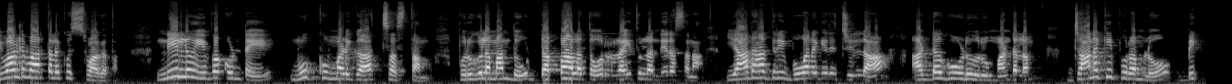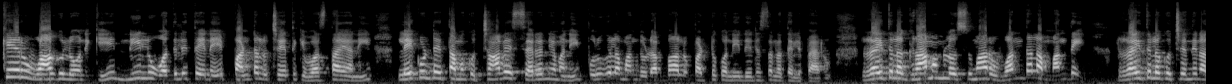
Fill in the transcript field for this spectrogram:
ఇవాళ వార్తలకు స్వాగతం. నీళ్ళు ఇవ్వకుంటే మూక్కుమ్మడిగా చస్తాం. పురుగుల మందు డబ్బాలతో రైతుల నిరసన. యాదాద్రి భువనగిరి జిల్లా అడ్డగూడూరు మండలం జానకీపురంలో బిక్కేరు వాగులోనికి నీళ్ళు వదిలితేనే పంటలు చేతికి వస్తాయని లేకుంటే తమకు చావే శరణ్యమని పురుగుల మందు డబ్బాలు పట్టుకొని నిరసన తెలిపారు. రైతుల గ్రామంలో సుమారు వందల మంది రైతులకు చెందిన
